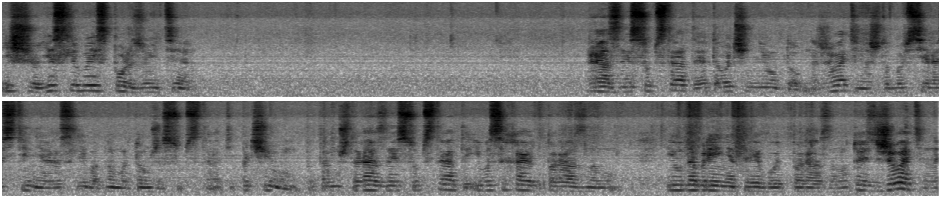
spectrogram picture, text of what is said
Еще, если вы используете разные субстраты, это очень неудобно. Желательно, чтобы все растения росли в одном и том же субстрате. Почему? Потому что разные субстраты и высыхают по-разному, и удобрения требуют по-разному. То есть желательно,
